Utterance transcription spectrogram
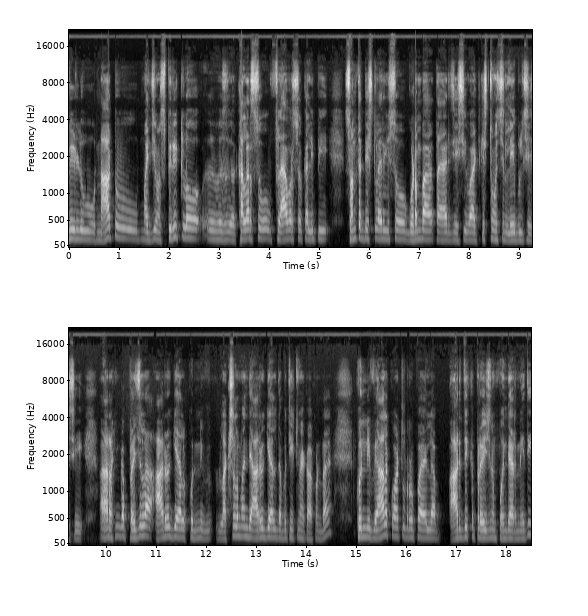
వీళ్ళు నాటు మద్యం స్పిరిట్లో కలర్స్ ఫ్లేవర్స్ కలిపి సొంత డిస్టిలరీస్ గుడంబ తయారు చేసి వాటికి ఇష్టం వచ్చిన లేబుల్ చేసి ఆ రకంగా ప్రజల ఆరోగ్యాలు కొన్ని లక్షల మంది ఆరోగ్యాలు దెబ్బతీయటమే కాకుండా కొన్ని వేల కోట్ల రూపాయల ఆర్థిక ప్రయోజనం పొందారనేది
